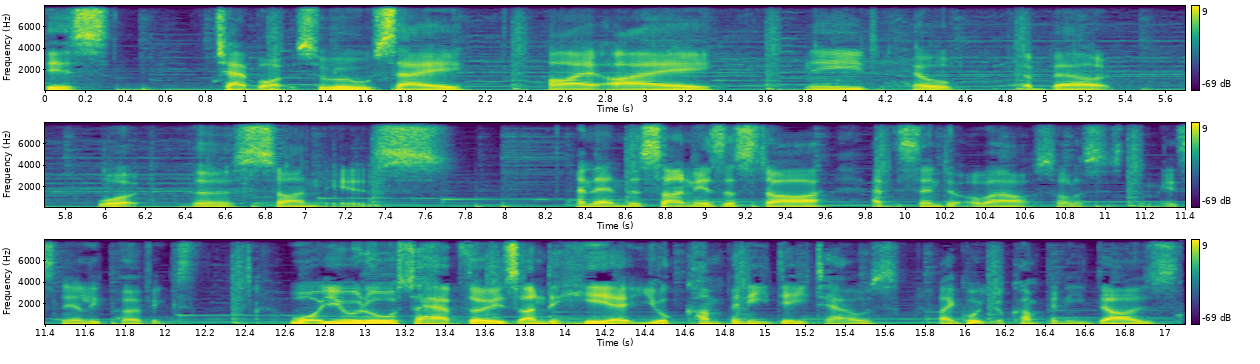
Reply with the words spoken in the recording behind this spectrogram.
this chatbot. So we'll say, hi, I need help about what the sun is. And then the sun is a star at the center of our solar system. It's nearly perfect. What you would also have though is under here, your company details, like what your company does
